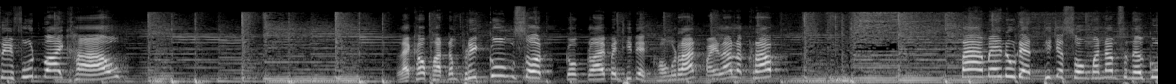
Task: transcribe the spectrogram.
ซีฟู้ดวน์ขาวและข้าวผัดน้ำพริกกุ้งสด ก็กลายเป็นที่เด็ดของร้านไปแล้วล่ะครับ แต่เมนูเด็ดที่จะส่งมานำเสนอกู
